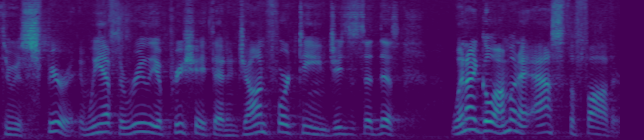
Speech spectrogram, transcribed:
through his spirit. And we have to really appreciate that. In John 14, Jesus said this When I go, I'm going to ask the Father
